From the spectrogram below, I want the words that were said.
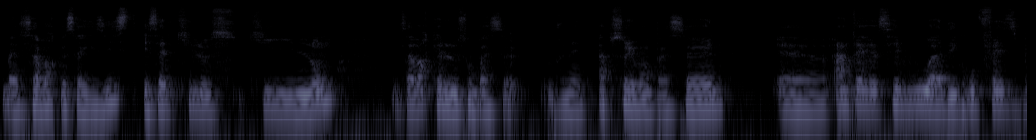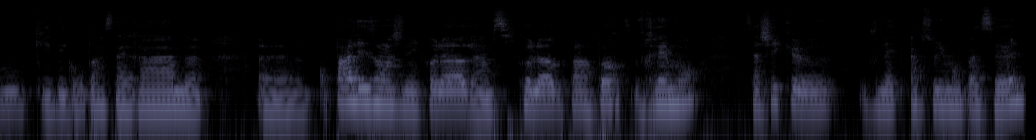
bah, de savoir que ça existe. Et celles qui l'ont, de savoir qu'elles ne sont pas seules. Vous n'êtes absolument pas seules. Euh, intéressez-vous à des groupes Facebook et des groupes Instagram. Euh, parlez-en à un gynécologue, à un psychologue, peu importe. Vraiment, sachez que vous n'êtes absolument pas seul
